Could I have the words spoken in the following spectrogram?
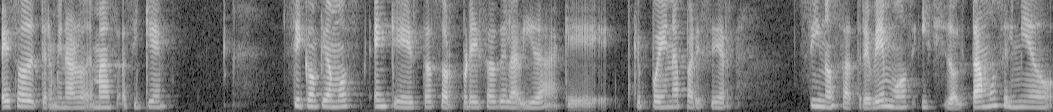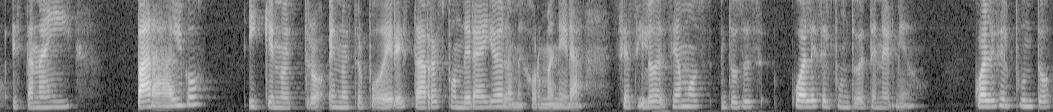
eso determina lo demás. Así que si confiamos en que estas sorpresas de la vida que, que pueden aparecer, si nos atrevemos y si soltamos el miedo, están ahí para algo y que nuestro, en nuestro poder está responder a ello de la mejor manera, si así lo deseamos, entonces, ¿cuál es el punto de tener miedo? ¿Cuál es el punto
